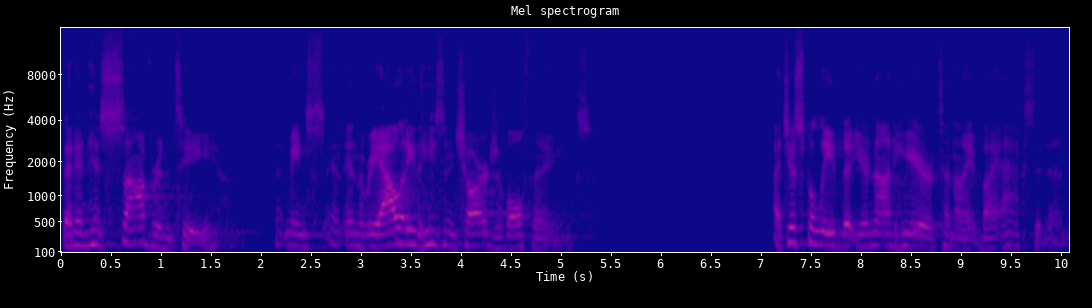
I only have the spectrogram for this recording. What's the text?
that in His sovereignty, that means in, in, the reality that He's in charge of all things, I just believe that you're not here tonight by accident.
